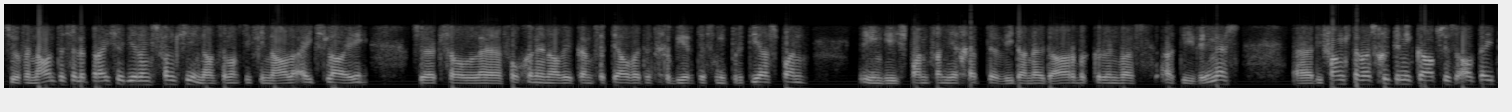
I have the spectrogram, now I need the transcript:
So vanaand is hulle prysuitdelingsfunksie en dan sal ons die finale uitslaa hê. So ek sal uh, volgende naweek kan vertel wat het gebeur tussen die Protea span en die span van Egipte wie dan nou daar bekroon was as die wenners. Uh die vangste was goed in die Kaap soos altyd.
